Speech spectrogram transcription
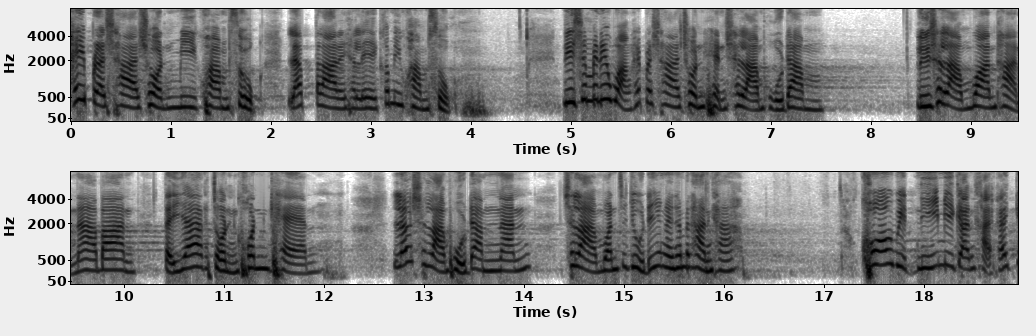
ให้ประชาชนมีความสุข และปลาในทะเลก็มีความสุขดิฉันไม่ได้หวังให้ประชาชนเห็นฉลามหูดำหรือฉลามวานผ่านหน้าบ้าน แต่ยากจนข้นแค้นแล้วฉลามหูดำนั้น ฉลามวันจะอยู่ได้ยังไงท่านประธานคะโควิดนี้มีการขายแพ็กเก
